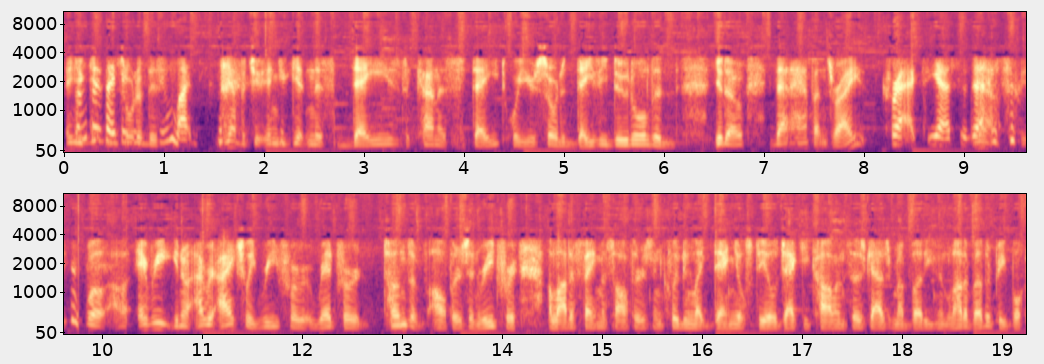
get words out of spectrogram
and you get sort of this too much. yeah, but you and you get in this dazed kind of state where you're sort of daisy doodled, and you know that happens, right? Correct. Yes, it does. Well, uh, every you know, I, re- I actually read for read for tons of authors and read for a lot of famous authors, including like Danielle Steel, Jackie Collins. Those guys are my buddies, and a lot of other people,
